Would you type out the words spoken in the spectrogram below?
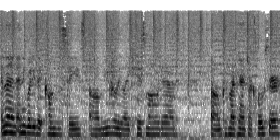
And then anybody that comes and stays, um, usually like his mom or dad, because um, my parents are closer,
